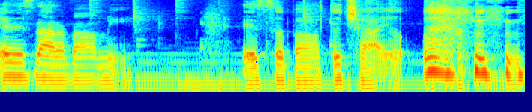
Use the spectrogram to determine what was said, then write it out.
and it's not about me. It's about the child. so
